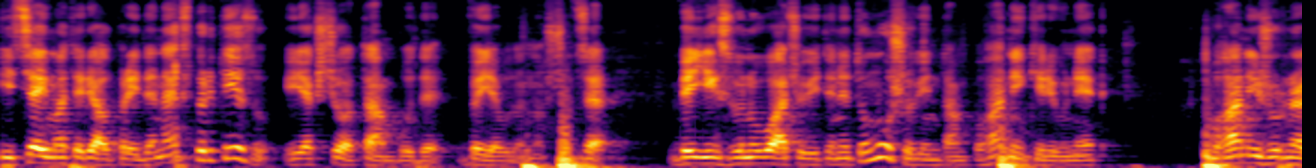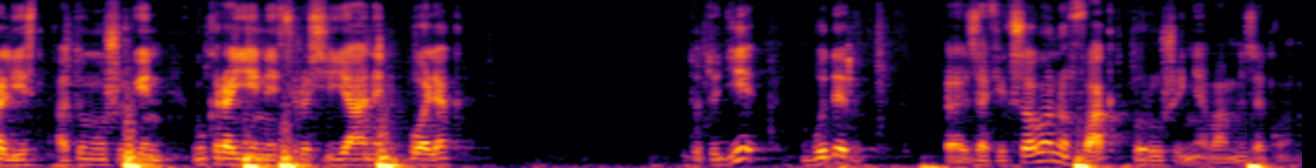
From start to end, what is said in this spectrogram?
і цей матеріал прийде на експертизу, і якщо там буде виявлено, що це ви їх звинувачуєте не тому, що він там поганий керівник, поганий журналіст, а тому, що він українець, росіянин, поляк, то тоді буде е, зафіксовано факт порушення вами закону.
